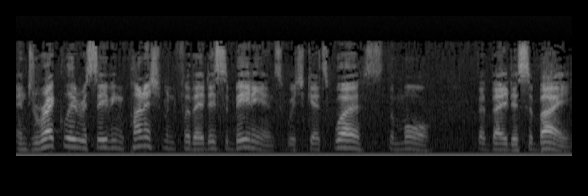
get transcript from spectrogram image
and directly receiving punishment for their disobedience, which gets worse the more that they disobey.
